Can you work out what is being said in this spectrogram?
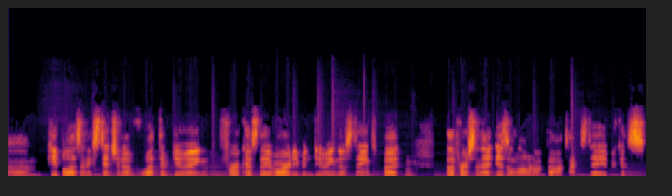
um, people as an extension of what they're doing for because they've already been doing those things. But Mhm. for the person that is alone on Valentine's Day, because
